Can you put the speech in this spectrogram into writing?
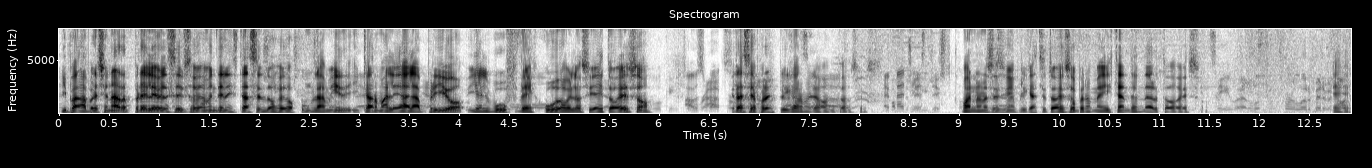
Y para presionar pre-level 6 obviamente necesitas el 2v2 jungla mid y Karma le da la Prio y el buff de escudo, velocidad y todo eso. Gracias por explicármelo entonces. Bueno, no sé si me explicaste todo eso, pero me diste a entender todo eso. Eh,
